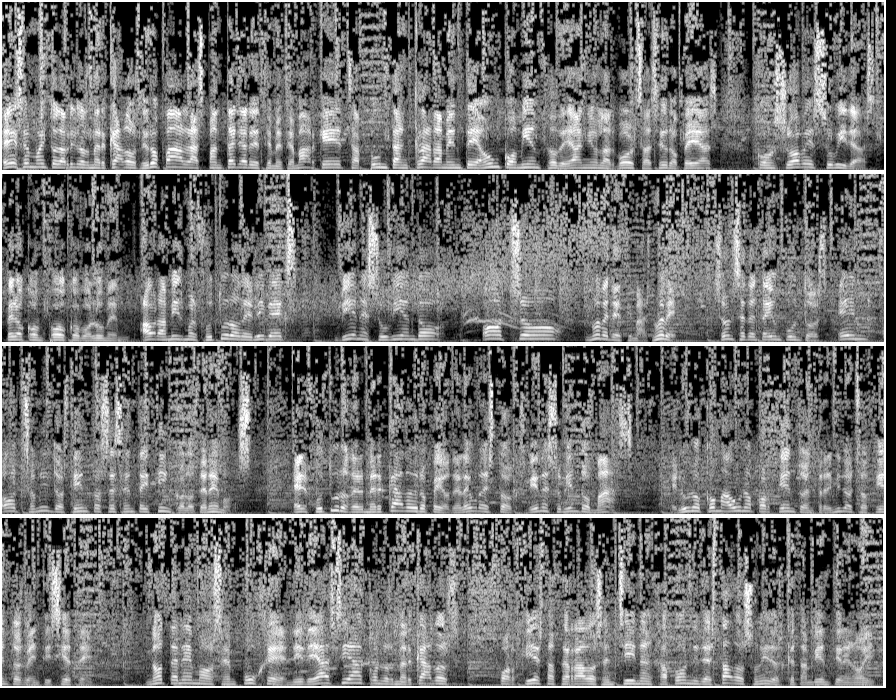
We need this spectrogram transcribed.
Es el momento de abrir los mercados de Europa. Las pantallas de CMC Markets apuntan claramente a un comienzo de año en las bolsas europeas con suaves subidas, pero con poco volumen. Ahora mismo el futuro del IBEX viene subiendo 8, 9 décimas, 9. Son 71 puntos en 8.265 lo tenemos. El futuro del mercado europeo del Eurostox viene subiendo más, el 1,1% entre 1.827. No tenemos empuje ni de Asia con los mercados por fiesta cerrados en China, en Japón ni de Estados Unidos que también tienen hoy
